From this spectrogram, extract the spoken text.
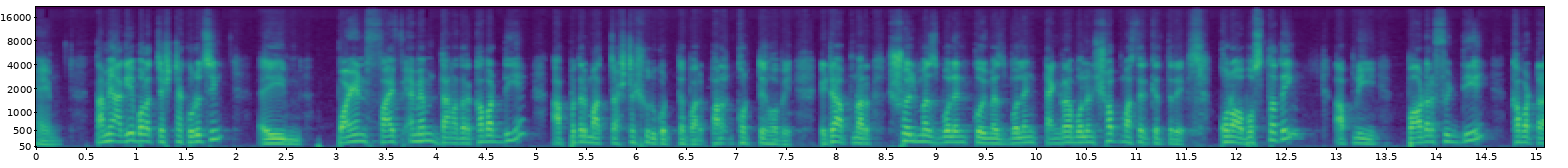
হ্যাঁ। তা আমি আগেই বলার চেষ্টা করেছি, এই পয়েন্ট ফাইভ এম এম দানাদার খাবার দিয়ে আপনাদের মাছ চাষটা শুরু করতে পার করতে হবে। এটা আপনার শৈল মাছ বলেন, কই মাছ বলেন, ট্যাংরা বলেন, সব মাছের ক্ষেত্রে কোনো অবস্থাতেই আপনি পাউডার ফিড দিয়ে খাবারটা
